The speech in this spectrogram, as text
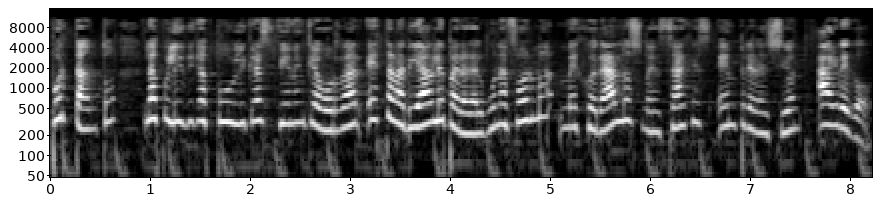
Por tanto, las políticas públicas tienen que abordar esta variable para de alguna forma mejorar los mensajes en prevención, agregó.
